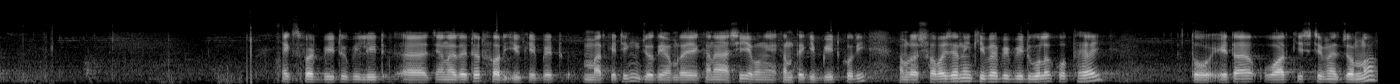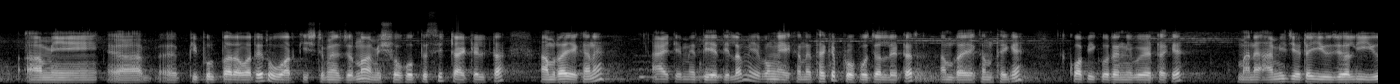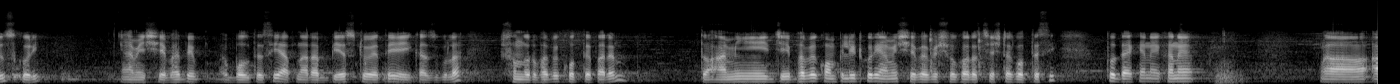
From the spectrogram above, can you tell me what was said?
Expert B to B lead generator for UK based marketing যদি আমরা এখানে আসি এবং এখান থেকে বিট করি, আমরা সবাই জানি কীভাবে বিটগুলো করতে হয়। তো এটা ওয়ার্ক স্টিমের জন্য আমি পিপুল পার আওয়ারের ওয়ার্ক স্টিমের জন্য আমি শো করতেছি। টাইটেলটা আমরা এখানে আইটেমে দিয়ে দিলাম এবং এখানে থাকে প্রপোজাল লেটার আমরা এখান থেকে কপি করে নিব এটাকে। মানে আমি যেটা ইউজুয়ালি ইউজ করি, আমি সেভাবে বলতেছি, আপনারা বেস্ট ওয়েতে এই কাজগুলা সুন্দরভাবে করতে পারেন। তো আমি যেভাবে কমপ্লিট করি, আমি সেভাবে শো করার চেষ্টা করতেছি। তো দেখেন এখানে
